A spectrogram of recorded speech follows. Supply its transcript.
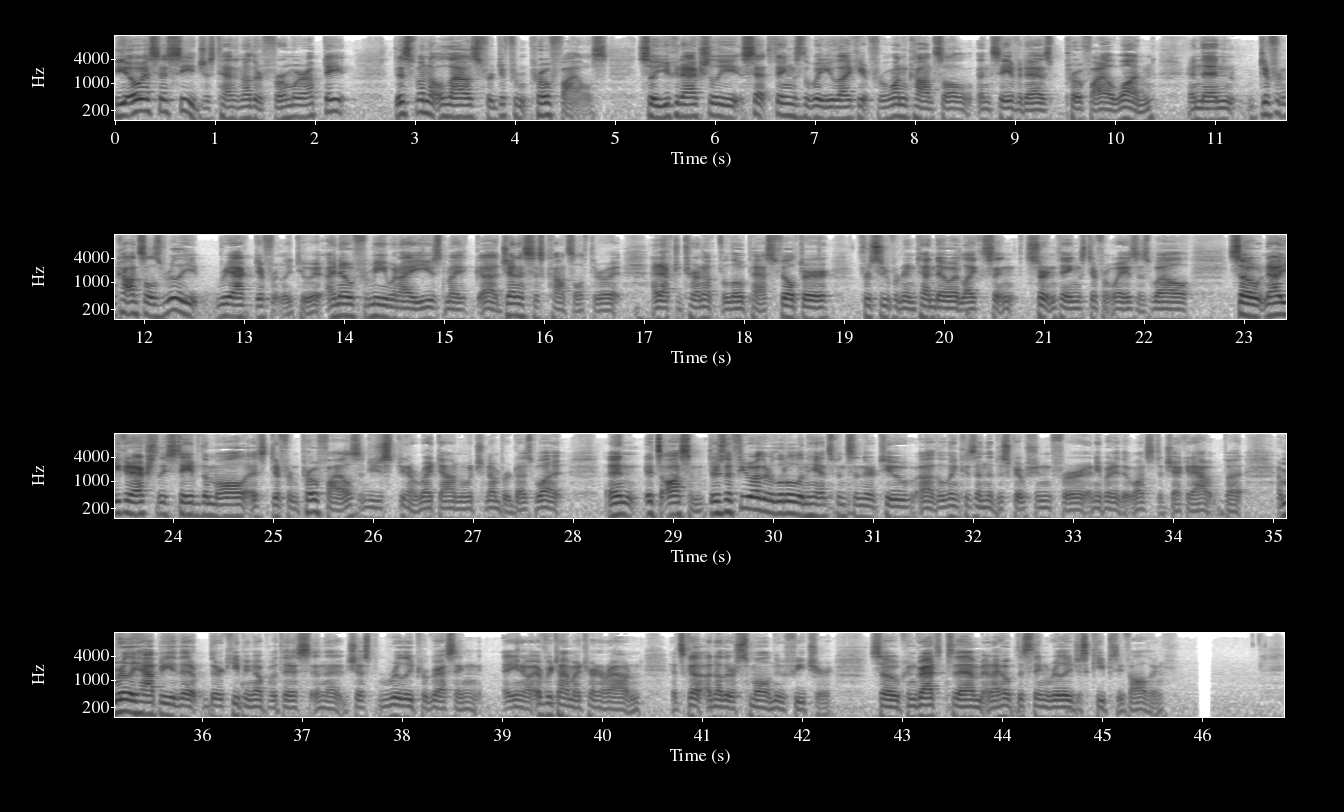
The OSSC just had another firmware update. This one allows for different profiles. So you could actually set things the way you like it for one console and save it as profile 1 and then different consoles really react differently to it. I know for me when I used my uh, Genesis console through it, I'd have to turn up the low pass filter. For Super Nintendo, I'd like certain things different ways as well. So now you can actually save them all as different profiles, and you just you know write down which number does what, and it's awesome. There's a few other little enhancements in there too. Uh, the link is in the description for anybody that wants to check it out. But I'm really happy that they're keeping up with this and that it's just really progressing. You know, every time I turn around, it's got another small new feature. So congrats to them, and I hope this thing really just keeps evolving.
